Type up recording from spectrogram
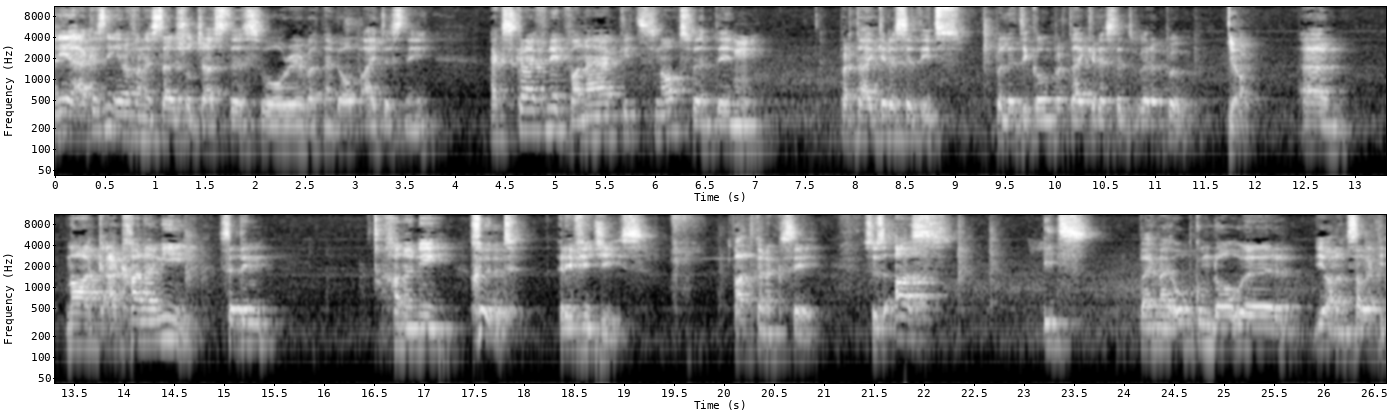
nee, ek is nie een van 'n social justice warrior wat nou daarop uit is nie. Ek skryf net wanneer ek iets snaaks vind en Mm. partykeer is dit iets political en partykeer is dit oor 'n poep. Ja. Ehm um, maar ek, ek gaan nou nie sit en gaan nou nie goed refugees. Wat kan ek sê? Soos as iets by my opkom daaroor, ja, dan sal ek die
